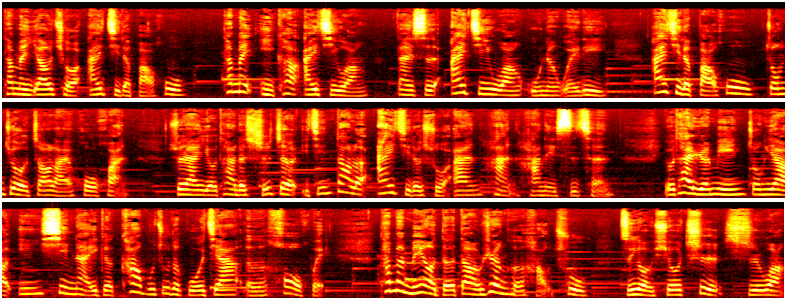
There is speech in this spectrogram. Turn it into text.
他们要求埃及的保护，他们倚靠埃及王，但是埃及王无能为力。埃及的保护终究招来祸患。虽然犹太的使者已经到了埃及的索安和哈内斯城，犹太人民终要因信赖一个靠不住的国家而后悔。他们没有得到任何好处，只有羞耻、失望。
